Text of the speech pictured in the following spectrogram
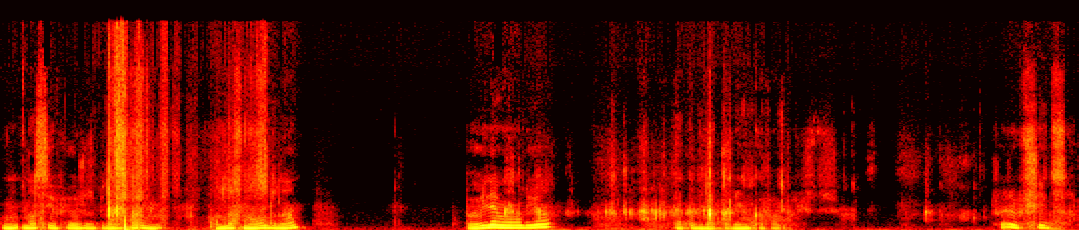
Bunu nasıl yapıyoruz bir daha var mı? Allah ne oldu lan? Böyle mi oluyor? Bir dakika bir dakika benim kafam karıştı. Şöyle bir şeydi sanki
